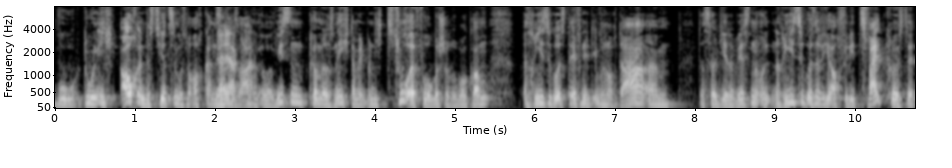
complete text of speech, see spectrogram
wo du und ich auch investiert sind, muss man auch ganz ja, klar ja, sagen. Klar. Aber wissen können wir das nicht, damit wir nicht zu euphorisch rüberkommen. Das Risiko ist definitiv noch da. Ähm, das soll jeder wissen. Und ein Risiko ist natürlich auch für die zweitgrößte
